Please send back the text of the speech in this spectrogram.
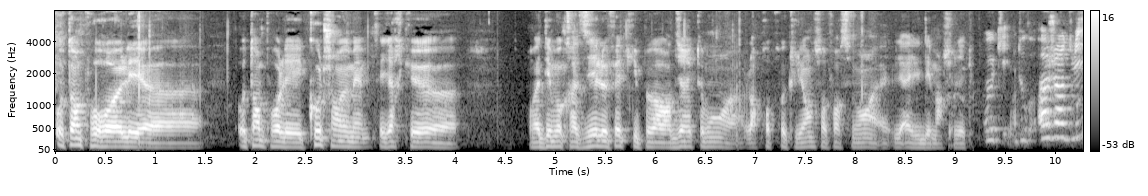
autant pour euh, les, euh, autant pour les coachs en eux-mêmes. C'est-à-dire que on va démocratiser le fait qu'ils peuvent avoir directement euh, leurs propres clients sans forcément aller aller démarcher les clients. Ok. Donc aujourd'hui,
